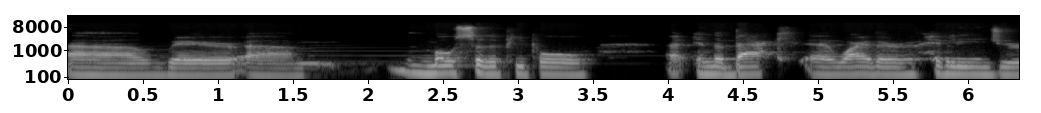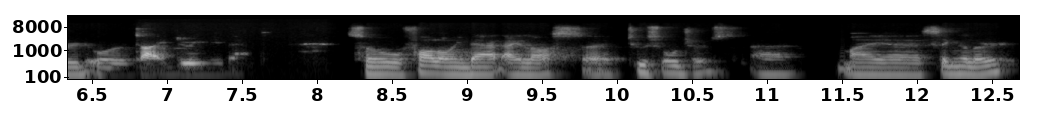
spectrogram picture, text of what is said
uh, where um, most of the people uh, in the back uh, while they're heavily injured or died during the event. So following that, I lost uh, two soldiers, my signaler,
